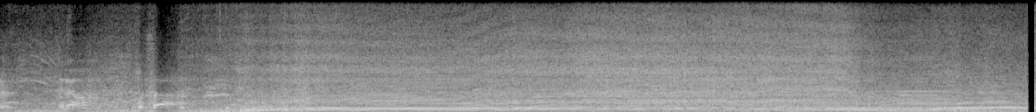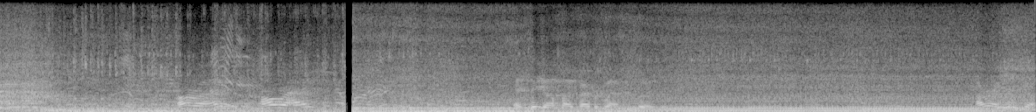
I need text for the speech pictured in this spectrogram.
rev. You know, what's up? All right, all right. And take off my fiberglass hood. All right, here we go.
